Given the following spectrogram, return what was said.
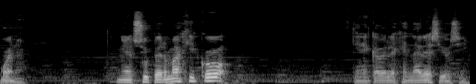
Bueno. En el super mágico. Tiene que haber legendaria sí o sí.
